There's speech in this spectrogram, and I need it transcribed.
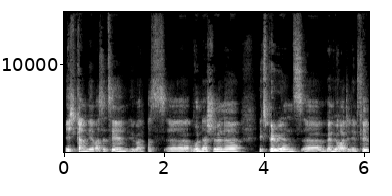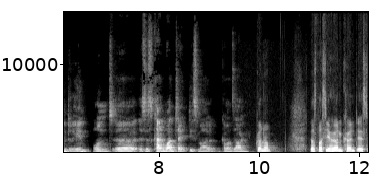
Ich kann dir was erzählen über das äh, wunderschöne Experience, äh, wenn wir heute den Film drehen. Und äh, es ist kein One-Take diesmal, kann man sagen. Genau. Das, was ihr hören könnt, ist,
